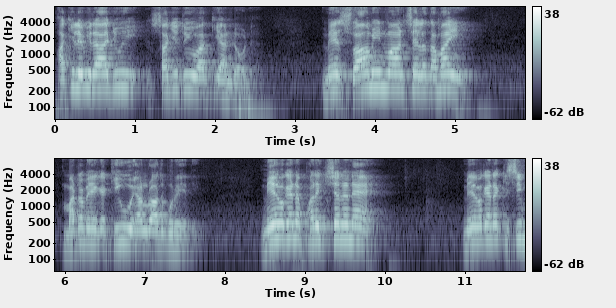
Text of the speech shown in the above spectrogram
අකිල විරාජුයි සජිතුයි වක් කියන්න ඕන. මේ ස්වාමීන් වහන්සේල තමයි මට මේක කිව් අනුරාධපුරේදී. මේව ගැන පරීක්ෂණ නෑ මේව ගැන කිසිම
